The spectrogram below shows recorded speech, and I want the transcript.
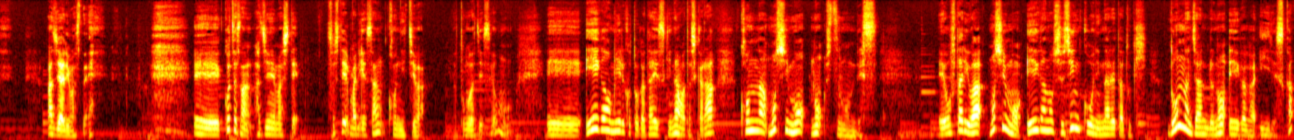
味ありますね。えー、こちゃさんはじめまして。そしてマリエさんこんにちは。友達ですよもう、えー映画を見ることが大好きな私からこんな「もしも」の質問です、えお二人はもしも映画の主人公になれた時どんなジャンルの映画がいいですか？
